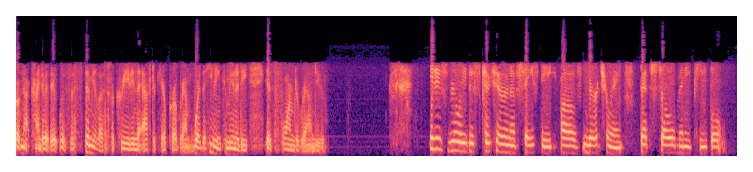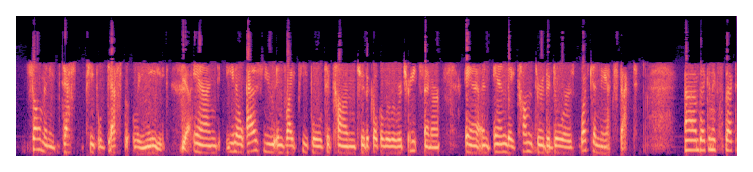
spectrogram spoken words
or not kind of it, it was the stimulus for creating the aftercare program where the healing community is formed around you. It is really this cocoon of safety, of nurturing that so many people, so many des- people desperately need. Yes. And, you know, as you invite people to come to the Kokolulu Retreat Center and, and they come through the doors, what can they expect? Um, they can expect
